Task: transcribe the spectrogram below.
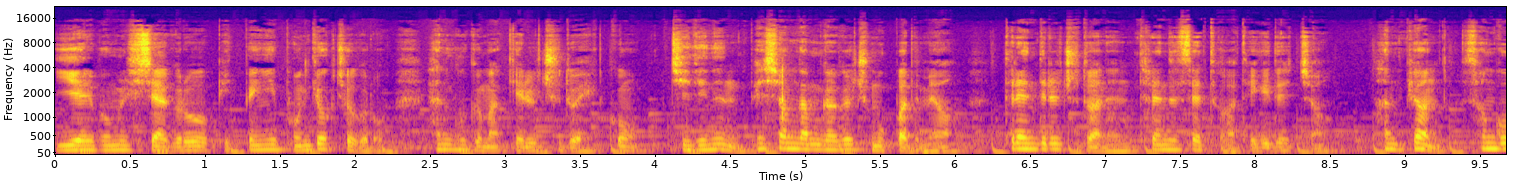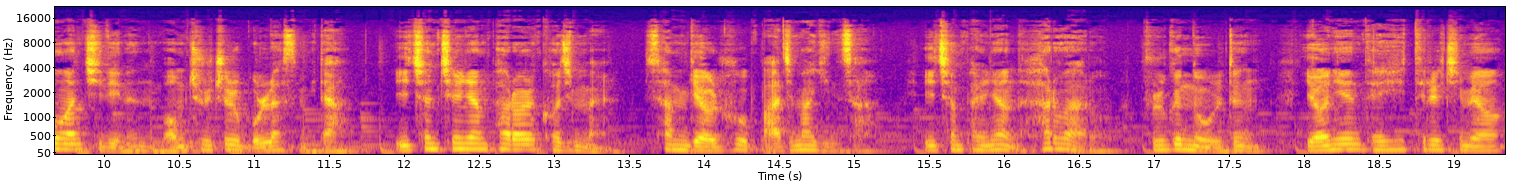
이 앨범을 시작으로 빅뱅이 본격적으로 한국 음악계를 주도했고 GD는 패션 감각을 주목받으며 트렌드를 주도하는 트렌드세터가 되기도 했죠. 한편 성공한 GD는 멈출 줄 몰랐습니다. 2007년 8월 거짓말, 3개월 후 마지막 인사, 2008년 하루하루, 붉은 노을 등 연이은 대히트를 치며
